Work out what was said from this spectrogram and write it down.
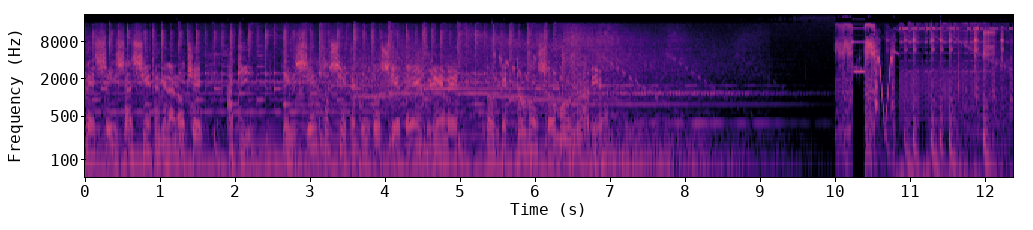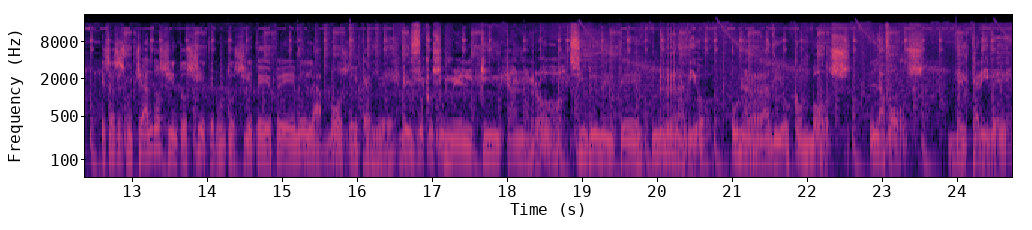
de 6 a 7 de la noche, aquí, en 107.7 FM, donde todos somos radio. Estás escuchando 107.7 FM La Voz del Caribe. Desde Cozumel, Quintana Roo. Simplemente radio. Una radio con voz. La Voz del Caribe.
